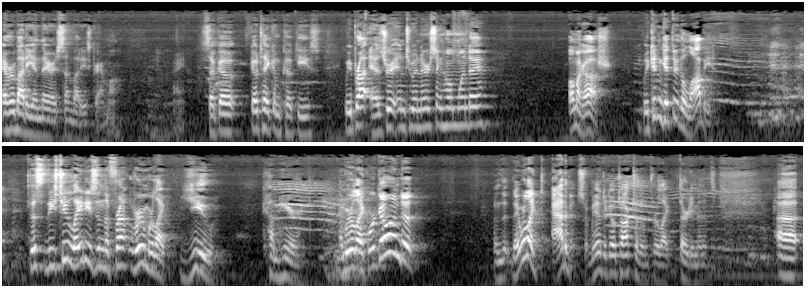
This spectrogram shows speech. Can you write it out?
Everybody in there is somebody's grandma. Right. So go go take them cookies we brought Ezra into a nursing home one day. Oh my gosh, we couldn't get through the lobby. This, these two ladies in the front room were like, You, come here. And we were like, We're going to. And they were like adamant, so we had to go talk to them for like 30 minutes. Uh,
